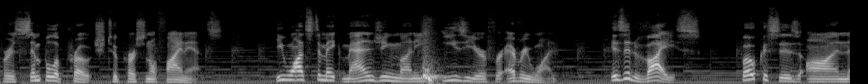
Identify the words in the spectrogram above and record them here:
for his simple approach to personal finance. He wants to make managing money easier for everyone. His advice focuses on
